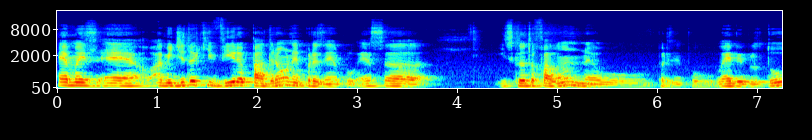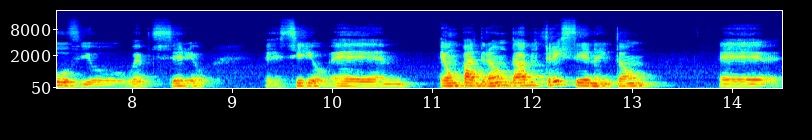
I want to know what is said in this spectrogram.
É, mas é, à medida que vira padrão, né, por exemplo, essa isso que eu estou falando, né, o, por exemplo, o Web Bluetooth ou Web Serial, é, Serial é, é um padrão W3C, né? Então, é,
